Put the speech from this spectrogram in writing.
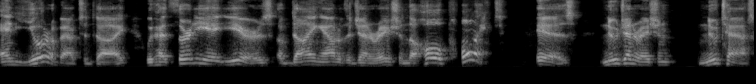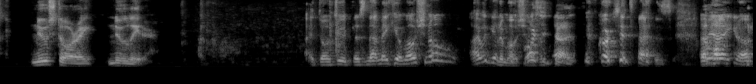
and you're about to die. We've had 38 years of dying out of the generation. The whole point is new generation, new task, new story, new leader. I don't you? Doesn't that make you emotional? I would get emotional. Of course it does. Of course it does. I mean, I, you know,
